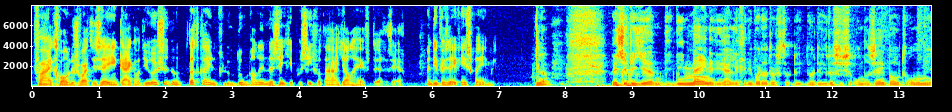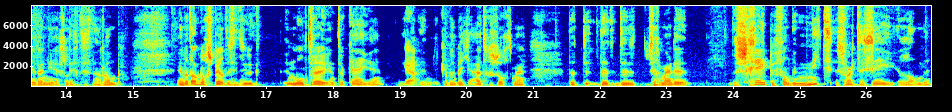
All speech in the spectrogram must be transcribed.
Vaar ik gewoon de Zwarte Zee en kijken wat die Russen doen. Dat kan je natuurlijk doen. Alleen dan zit je precies wat Arend Jan heeft eh, gezegd. Met die verzekeringspremie. ja. Weet je, die, eh, die, die mijnen die daar liggen, die worden door, door die Russische onderzeeboten onder meer daar neergelegd. Dat is een ramp. En wat ook nog speelt is natuurlijk Montreux in Turkije. Hè? Ja. Ik heb het een beetje uitgezocht, maar de, de, de, de, zeg maar de, de schepen van de niet-Zwarte Zee-landen,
